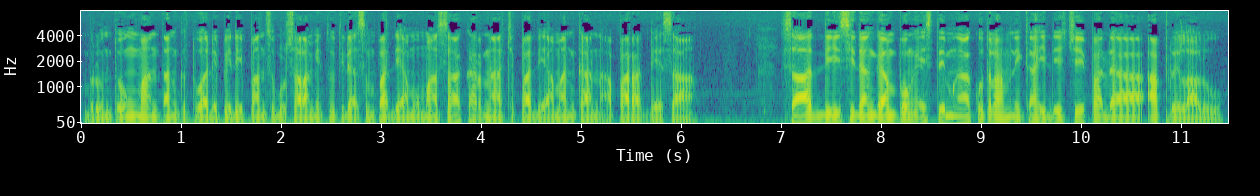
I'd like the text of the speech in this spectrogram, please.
Beruntung mantan ketua DPD PAN Sebul Salam itu tidak sempat diamuk masa karena cepat diamankan aparat desa. Saat di sidang Gampung, ST mengaku telah menikahi DC pada April lalu.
